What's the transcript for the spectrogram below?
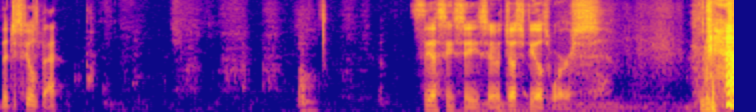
That just feels bad. It's the SEC, so it just feels worse.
